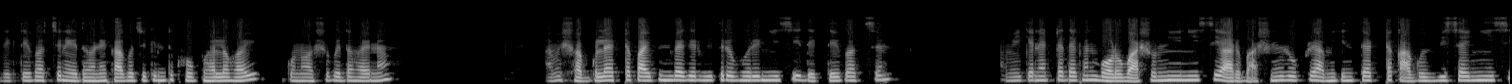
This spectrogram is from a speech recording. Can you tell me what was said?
দেখতে পাচ্ছেন এই ধরনের কাগজে কিন্তু খুব ভালো হয়, কোনো অসুবিধা হয় না। আমি সবগুলো একটা পাইপিং ব্যাগের ভিতরে ভরে নিয়েছি, দেখতেই পাচ্ছেন। আমি এখানে একটা দেখেন বড় বাসন নিয়ে নিয়েছি, আর বাসনের উপরে আমি কিন্তু একটা কাগজ বিছাই নিয়েছি,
